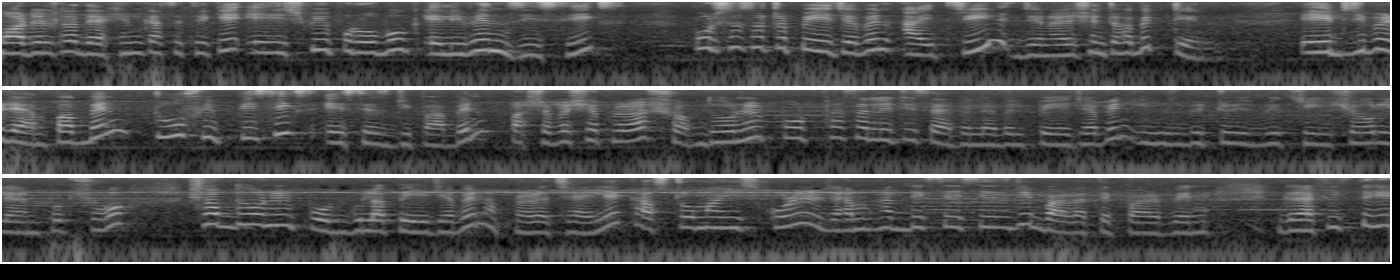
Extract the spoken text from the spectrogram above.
মডেলটা দেখেন কাছে থেকে HP ProBook eleven G six প্রসেসরটা পেয়ে যাবেন আই থ্রি জেনারেশনটা হবে টেন এইট জিবি র্যাম পাবেন টু ফিফটি সিক্স এসএসডি পাবেন। পাশাপাশি আপনারা সব ধরনের পোর্ট ফ্যাসিলিটিস অ্যাভেলেবেল পেয়ে যাবেন। ইউসবি টু ইউসবি থ্রি সহ ল্যান্ড পোর্ট সহ সব ধরনের পোর্টগুলো পেয়ে যাবেন। আপনারা চাইলে কাস্টমাইজ করে র্যাম হার্ড ডিস্ক এসএসডি বাড়াতে পারবেন। গ্রাফিক্স থেকে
